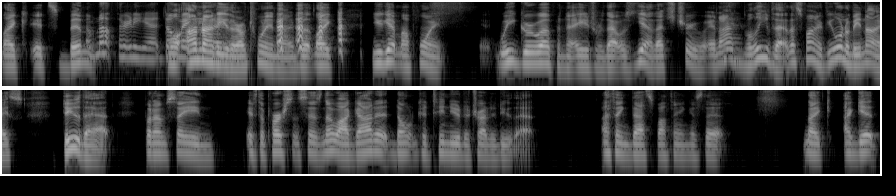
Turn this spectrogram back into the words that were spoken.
like it's been. I'm not 30 yet. Don't well, I'm not either. I'm 29, but like you get my point. We grew up in the age where that was yeah, that's true, and I believe that. That's fine. If you want to be nice, do that. But I'm saying if the person says no, I got it, don't continue to try to do that. I think that's my thing is that like I get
